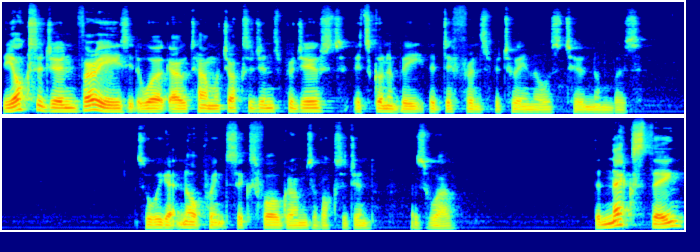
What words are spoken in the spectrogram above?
The oxygen, very easy to work out how much oxygen is produced. It's going to be the difference between those two numbers. So we get 0.64 grams of oxygen as well. The next thing,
